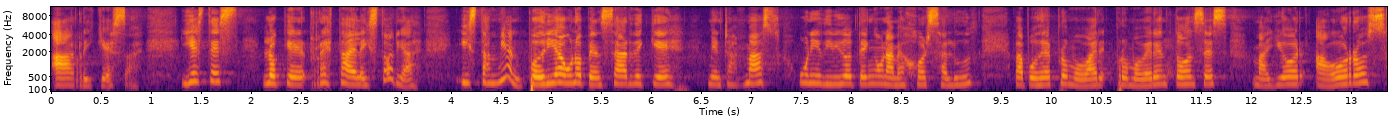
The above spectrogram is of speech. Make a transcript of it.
a riqueza. Y este es lo que resta de la historia. Y también podría uno pensar de que mientras más un individuo tenga una mejor salud, va a poder promover, promover entonces mayor ahorros,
